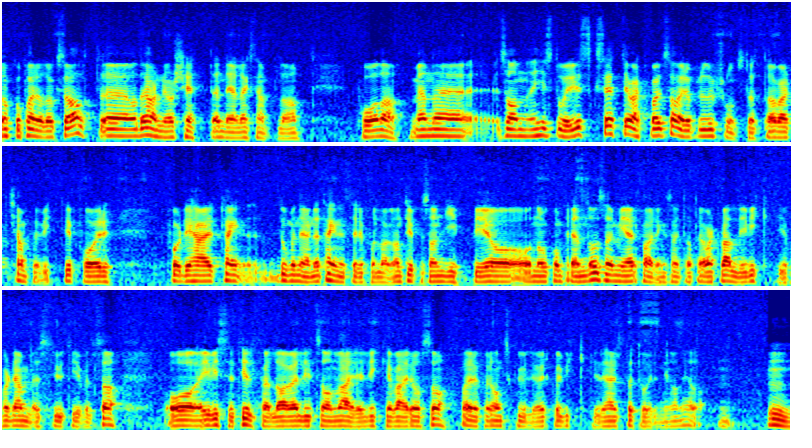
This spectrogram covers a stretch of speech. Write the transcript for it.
noe paradoksalt. Eh, og det har man jo sett en del eksempler på. da. Men eh, sånn historisk sett i hvert fall så har jo produksjonsstøtta vært kjempeviktig for, for de her teg dominerende tegneserieforlagene, type sånn Jippi og, og No Comprendo. Så er min erfaring sant, at det har vært veldig viktig for deres utgivelser. Og i visse tilfeller er litt sånn være eller ikke være også, bare for å anskueliggjøre hvor viktig de her støtteordningene er. da. Mm. Mm.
